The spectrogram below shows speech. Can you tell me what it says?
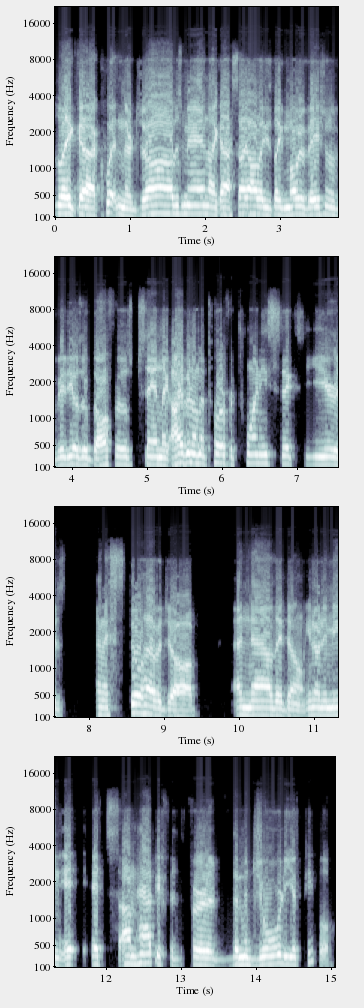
like uh, quitting their jobs, man. Like I saw all these like motivational videos of golfers saying like I've been on the tour for 26 years and I still have a job, and now they don't. You know what I mean? It, it's I'm happy for for the majority of people.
